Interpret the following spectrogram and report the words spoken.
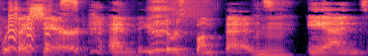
which I shared, and there was bunk beds, Mhm. and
